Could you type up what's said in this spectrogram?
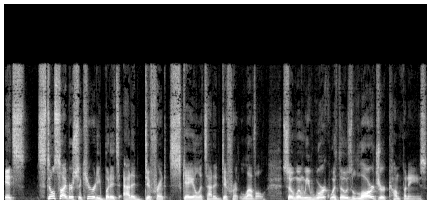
it's still cybersecurity, but it's at a different scale, it's at a different level. So when we work with those larger companies,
